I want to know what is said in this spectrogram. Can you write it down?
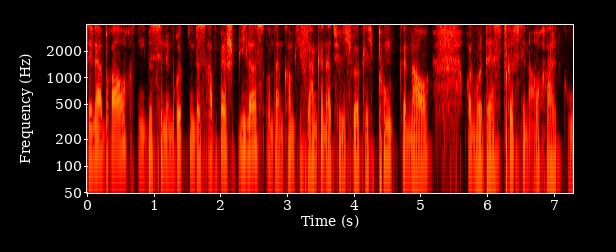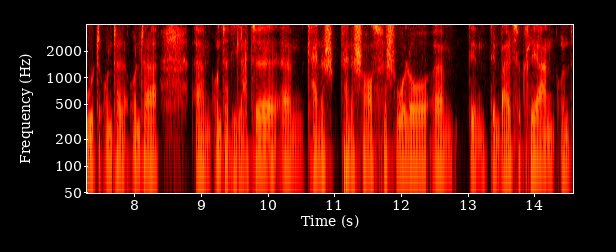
den er braucht, ein bisschen im Rücken des Abwehrspielers und dann kommt die Flanke natürlich wirklich punktgenau und Modest trifft ihn auch halt gut unter unter ähm, unter die Latte, ähm, keine keine Chance für Schwolo ähm, den den Ball zu klären und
